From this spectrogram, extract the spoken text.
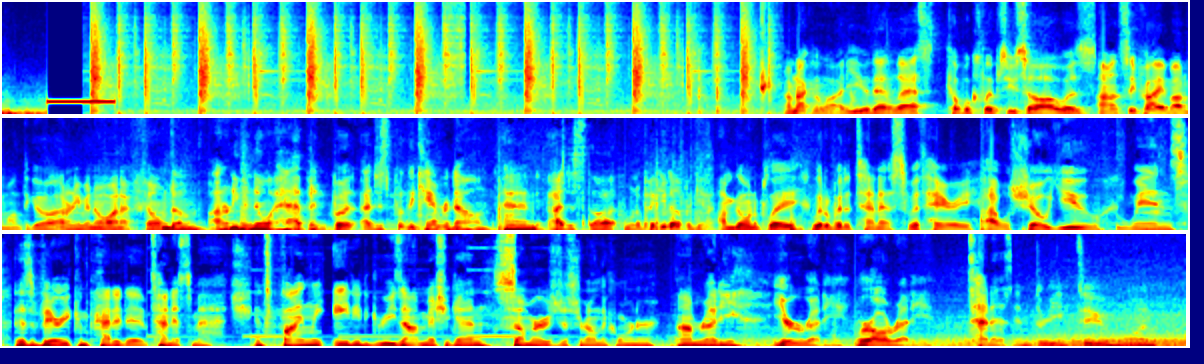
I'm not gonna lie to you, that last couple clips you saw was honestly probably about a month ago. I don't even know when I filmed them. I don't even know what happened, but I just put the camera down and I just thought I'm gonna pick it up again. I'm going to play a little bit of tennis with Harry. I will show you who wins this very competitive tennis match. It's finally 80 degrees out in Michigan. Summer is just around the corner. I'm ready. You're ready. We're all ready. Tennis in three, two, one.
